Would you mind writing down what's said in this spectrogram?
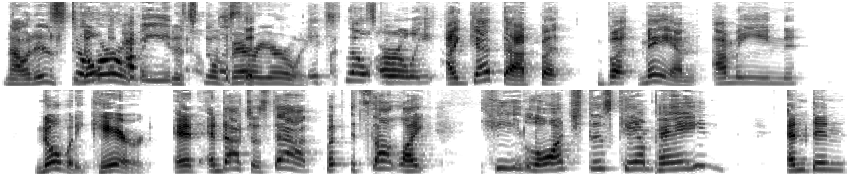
Now, it is still No, early. I mean, it's still listen, very early. it's still early i get that but but man i mean nobody cared and and not just that but it's not like he launched this campaign and then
